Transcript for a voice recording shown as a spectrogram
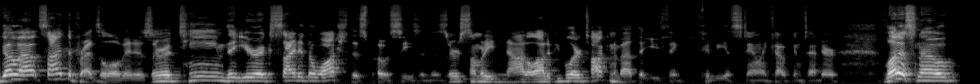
go outside the Preds a little bit. Is there a team that you're excited to watch this postseason? Is there somebody not a lot of people are talking about that you think could be a Stanley Cup contender? Let us know.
